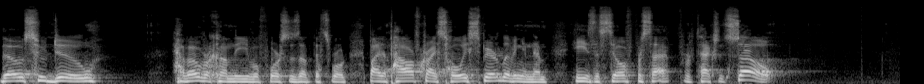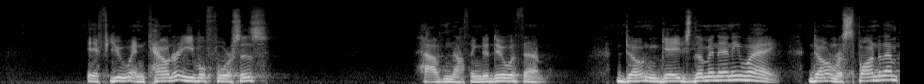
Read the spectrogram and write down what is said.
Those who do have overcome the evil forces of this world by the power of Christ's Holy Spirit living in them. He's the seal of protection. So, if you encounter evil forces, have nothing to do with them. Don't engage them in any way. Don't respond to them.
